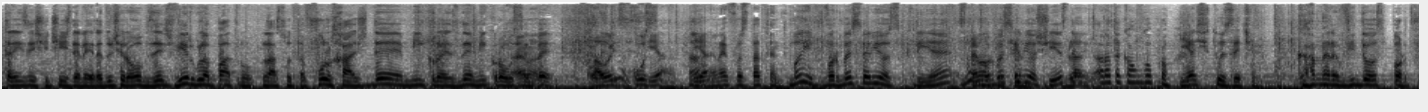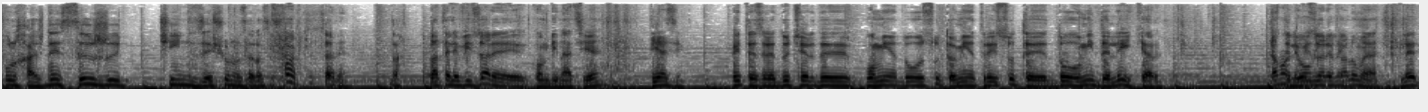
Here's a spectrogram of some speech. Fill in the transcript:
35 de lei, reducere 80,4%. Full HD, micro SD, micro USB. Auzi, Cusa. N-ai fost atent. Băi, vorbesc serios, scrie. Stai, nu, mă, vorbesc puțin. serios și este, Vlad. arată ca un GoPro. Ia și tu 10. Cameră video sport Full HD SJ 5100. Foarte tare. Da. La televizoare combinație. Ia zi. Uite, sunt reduceri de 1200, 1300, 2000 de lei chiar. Da, mă, 2000 televizoare de ca lei. lumea. LED.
